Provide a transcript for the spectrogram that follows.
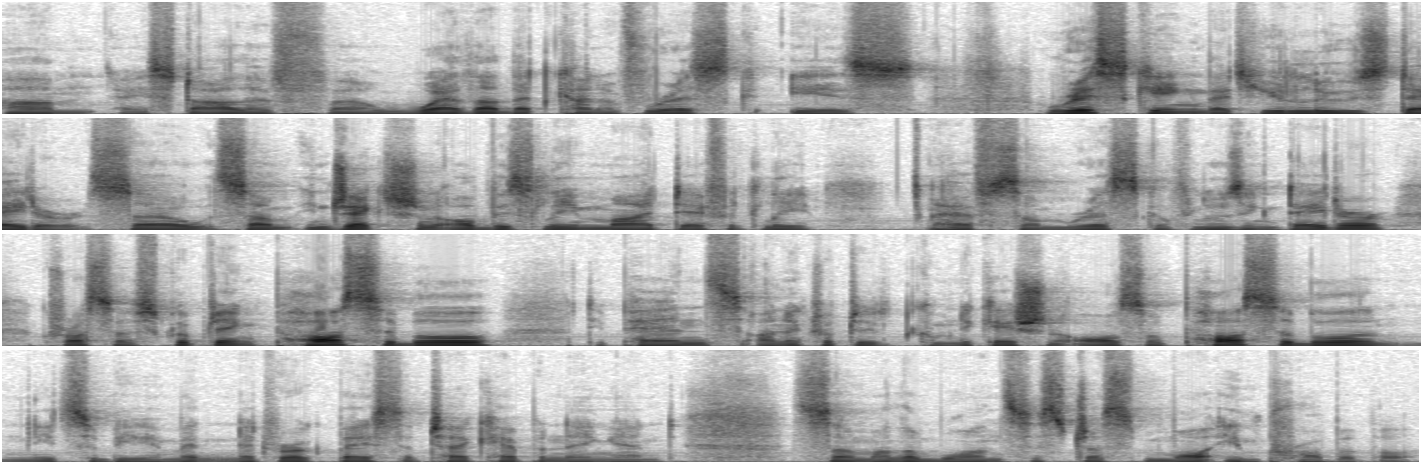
um, a style of uh, whether that kind of risk is risking that you lose data. So some injection obviously might definitely have some risk of losing data. Cross-site scripting possible, depends. Unencrypted communication also possible. Needs to be a network-based attack happening, and some other ones is just more improbable.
